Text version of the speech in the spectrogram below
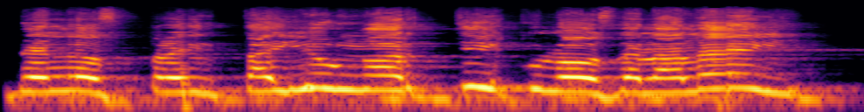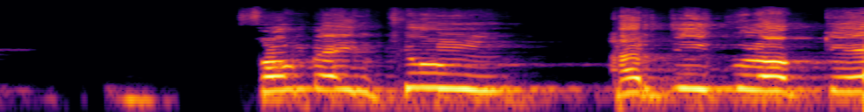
de los 31 artículos de la ley. Son 21 artículos que,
